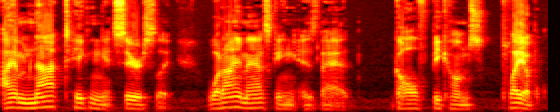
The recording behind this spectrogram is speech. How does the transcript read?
I am not taking it seriously. What I am asking is that golf becomes playable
